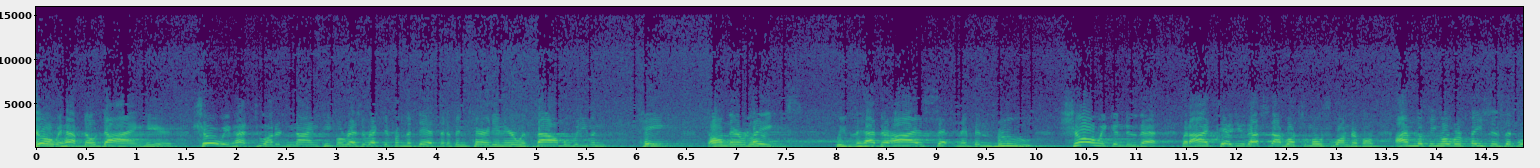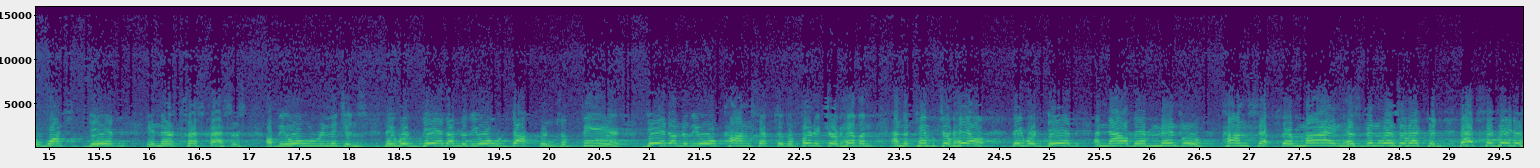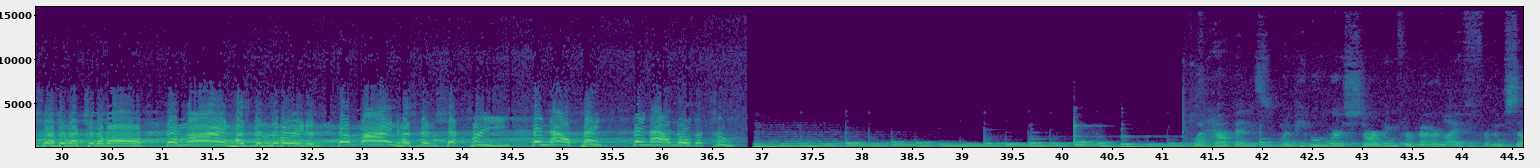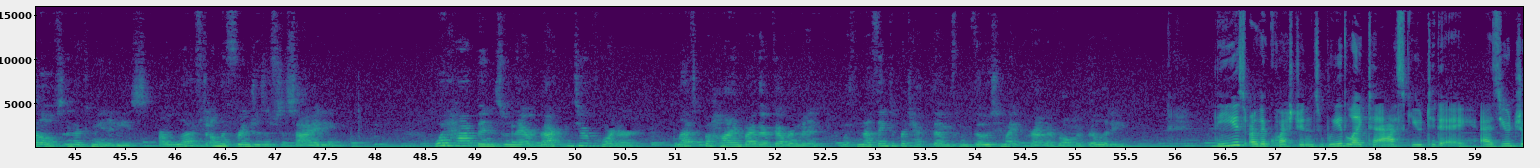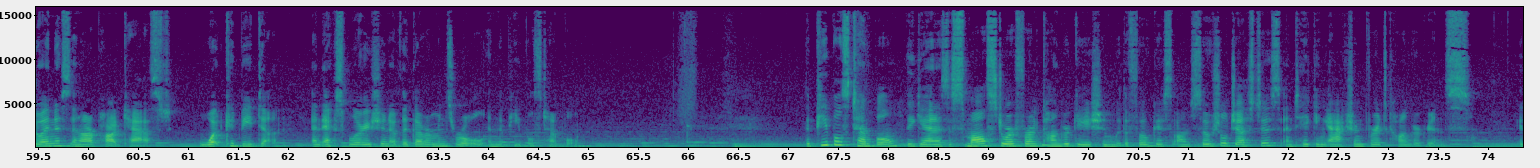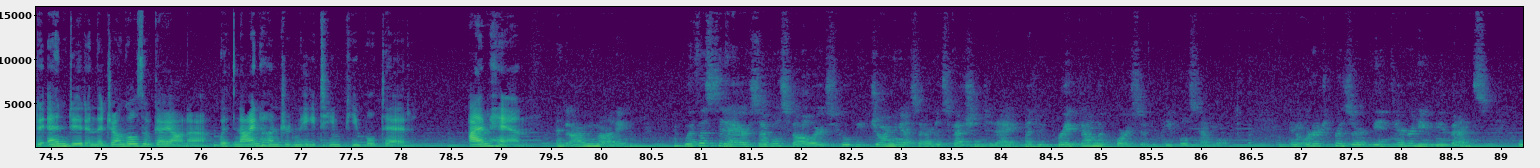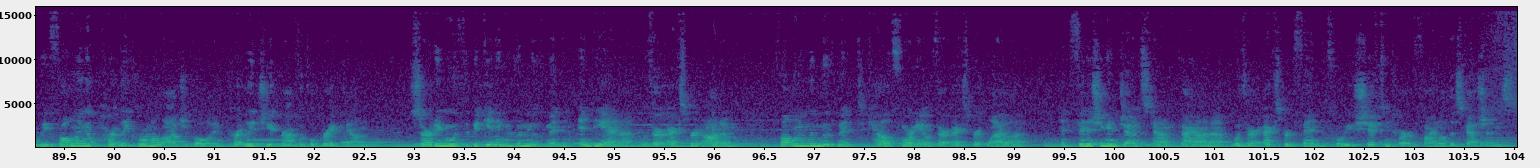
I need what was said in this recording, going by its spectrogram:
Sure, we have no dying here. Sure, we've had 209 people resurrected from the dead that have been carried in here with bowel movement, even cake on their legs. We've had their eyes set and they've been blue. Sure, we can do that. But I tell you, that's not what's most wonderful. I'm looking over faces that were once dead in their trespasses of the old religions. They were dead under the old doctrines of fear, dead under the old concepts of the furniture of heaven and the temperature of hell. They were dead, and now their mental concepts, their mind has been resurrected. That's the greatest resurrection of all. Their mind has been liberated. Their mind has been set free. They now think. They now know the truth. Happens when people who are starving for a better life for themselves and their communities are left on the fringes of society? What happens when they are backed into a corner, left behind by their government, with nothing to protect them from those who might prey on their vulnerability? These are the questions we'd like to ask you today as you join us in our podcast, What Could Be Done? An exploration of the government's role in the People's Temple. The People's Temple began as a small storefront congregation with a focus on social justice and taking action for its congregants. It ended in the jungles of Guyana with 918 people dead. I'm Han. And I'm Imani. With us today are several scholars who will be joining us in our discussion today as we break down the course of the People's Temple. In order to preserve the integrity of the events, we'll be following a partly chronological and partly geographical breakdown, starting with the beginning of the movement in Indiana with our expert Autumn following the movement to California with our expert Leila, and finishing in Jonestown, Guyana with our expert Finn before we shift into our final discussions.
